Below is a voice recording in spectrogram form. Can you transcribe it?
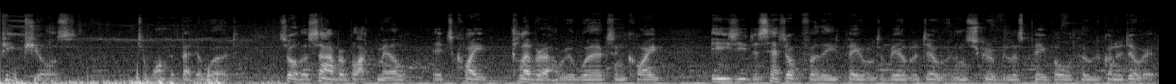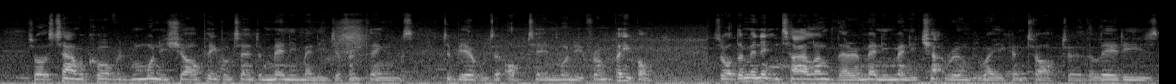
peep shows to want a better word. So the cyber blackmail, it's quite clever how it works and quite easy to set up for these people to be able to do it and scrupulous people who's going to do it. So this time of COVID, money short, people turn to many, many different things to be able to obtain money from people. So at the minute in Thailand, there are many, many chat rooms where you can talk to the ladies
